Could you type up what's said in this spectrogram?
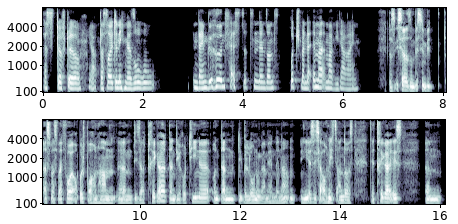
Das dürfte, ja, das sollte nicht mehr so in deinem Gehirn festsitzen, denn sonst rutscht man da immer, immer wieder rein. Das ist ja so ein bisschen wie das, was wir vorher auch besprochen haben. Ähm, dieser Trigger, dann die Routine und dann die Belohnung am Ende. Ne? Und hier ist es ja auch nichts anderes. Der Trigger ist, Ähm,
